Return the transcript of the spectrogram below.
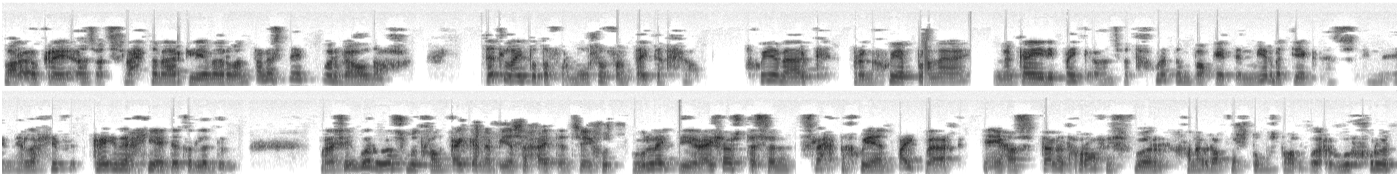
Maar ou kry ons wat slegte werk lewer want hulle is net oorweldig. Dit lei tot 'n vermorsing van tyd en geld. Goeie werk bring goeie planne en dan kry jy die pyk ouens wat groot impak het en meer betekenis en en hulle gee kry energie uit dit wat hulle doen. Maar as jy oorhoofs moet gaan kyk in 'n besigheid en sê goed, hoe lyk die ratios tussen slegte, goeie en pykwerk en jy gaan stel dit grafies voor, gaan nou dalk verstom staan oor hoe groot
